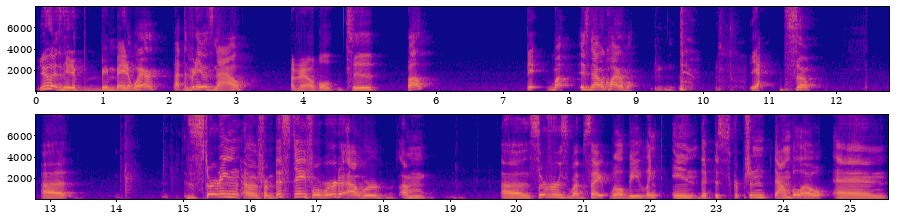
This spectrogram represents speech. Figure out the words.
you guys need to be made aware that the video is now available to, well, it what is now acquirable. yeah, so, uh, starting uh, from this day forward, our um, uh, server's website will be linked in the description down below and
